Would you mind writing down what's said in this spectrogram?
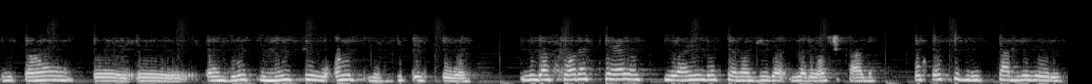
Então, é, é, é, um grupo muito amplo de pessoas. E ainda fora aquelas que ainda serão diagnosticadas porque é o seguinte, sabe, Yuri,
